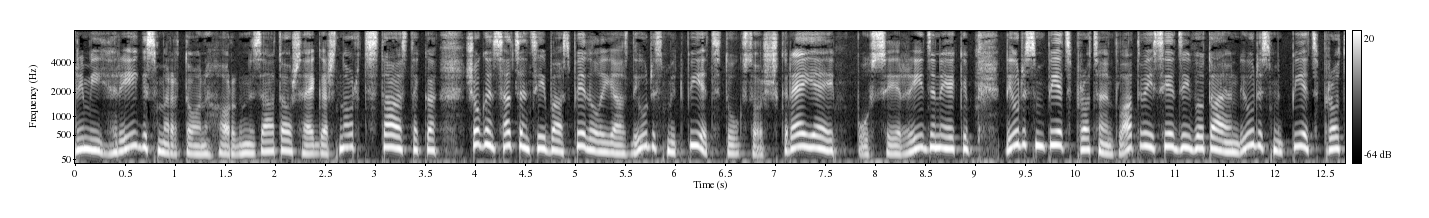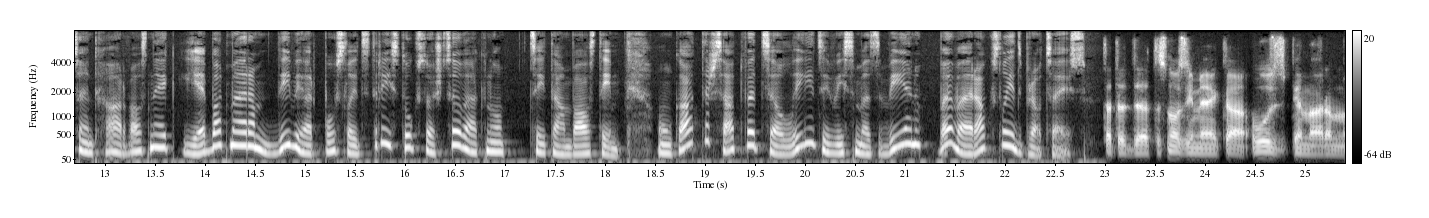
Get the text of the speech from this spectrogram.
Rimīrīgas maratona organizators Egars Norts stāsta, ka šogad sacensībās piedalījās 25 tūkstoši skrējēji, pusi ir rīdzinieki, 25% 20% Latvijas iedzīvotāji un 25% ārvalstnieki, jeb apmēram 2,5 līdz 3 tūkstoši cilvēku no citām valstīm, un katrs atved sev līdzi vismaz vienu vai vairākus līdzbraucējus. Tātad eh, tas nozīmē, ka uz, piemēram,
